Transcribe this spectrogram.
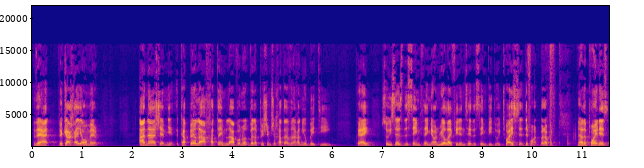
that omer. Okay, so he says the same thing. Now in real life, he didn't say the same vidui twice, a different one, but okay. Now the point is,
